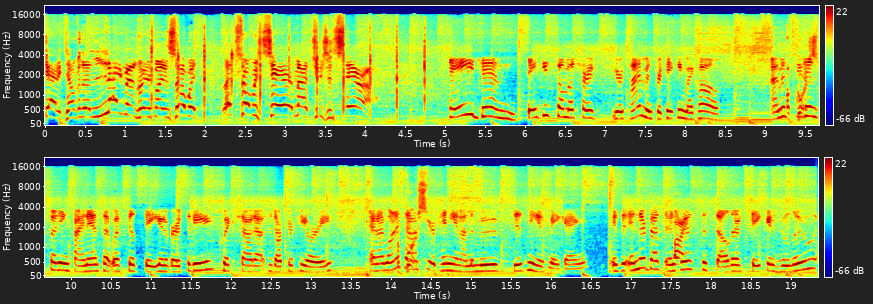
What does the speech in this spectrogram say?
Daddy? Time for the lightning round. Let's start with let's start with Sarah, Massachusetts. Sarah. Hey, Jim. Thank you so much for your time and for taking my call. I'm a Of student course. studying finance at Westfield State University. Quick shout out to Dr. Fiore. And I wanted Of to course. ask your opinion on the moves Disney is making. Is it in their best interest to sell their stake in Hulu?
